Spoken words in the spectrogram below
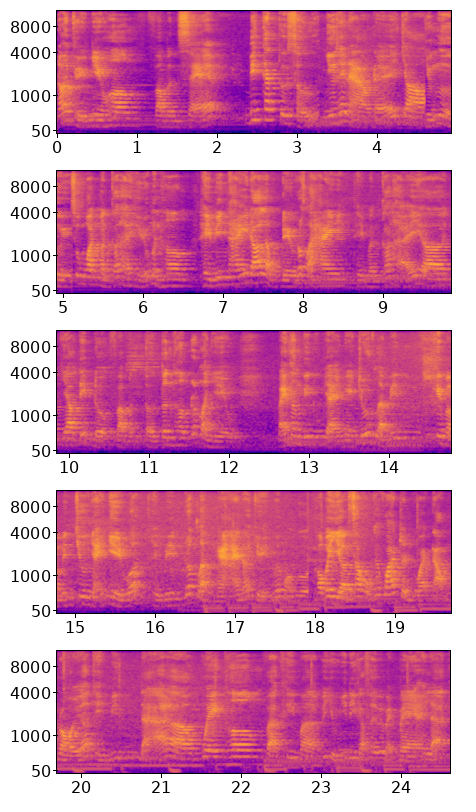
nói chuyện nhiều hơn và mình sẽ biết cách cư xử như thế nào để cho những người xung quanh mình có thể hiểu mình hơn. Thì Vin thấy đó là một điều rất là hay thì mình có thể uh, giao tiếp được và mình tự tin hơn rất là nhiều bản thân pin cũng vậy ngày trước là pin khi mà pin chưa nhảy nhiều á thì pin rất là ngại nói chuyện với mọi người. Còn bây giờ sau một cái quá trình hoạt động rồi á thì pin đã uh, quen hơn và khi mà ví dụ như đi cà phê với bạn bè hay là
